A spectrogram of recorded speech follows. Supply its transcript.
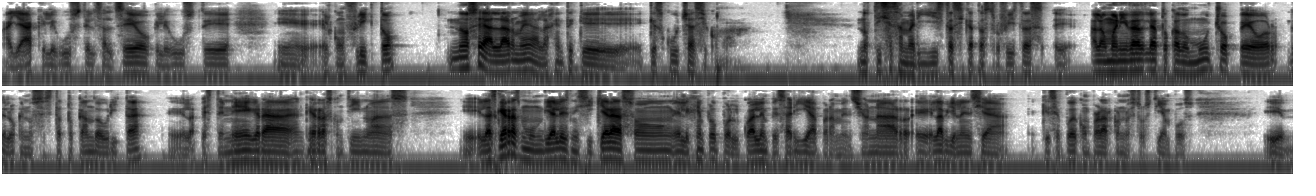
allá que le guste el salseo, que le guste eh, el conflicto, no se alarme a la gente que, que escucha así como noticias amarillistas y catastrofistas. a la humanidad le ha tocado mucho peor de lo que nos está tocando ahorita. la peste negra, guerras continuas, eh, las guerras mundiales ni siquiera son el ejemplo por el cual empezaría para mencionar eh, la violencia que se puede comparar con nuestros tiempos. Eh,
